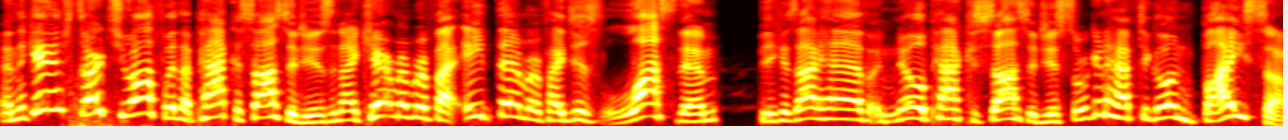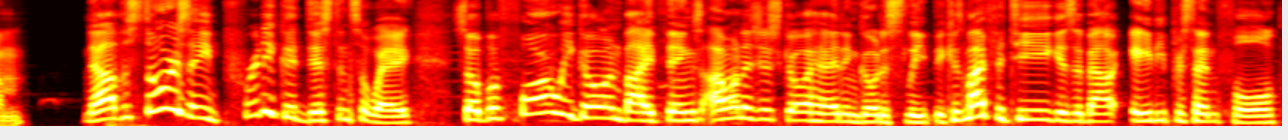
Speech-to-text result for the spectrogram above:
And the game starts you off with a pack of sausages, and I can't remember if I ate them or if I just lost them, because I have no pack of sausages, so we're gonna have to go and buy some. Now, the store is a pretty good distance away, so before we go and buy things, I wanna just go ahead and go to sleep because my fatigue is about 80% full,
